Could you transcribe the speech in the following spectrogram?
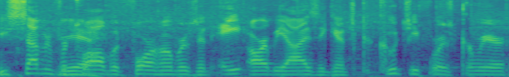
He's seven for Yeah. 12 with four homers and eight RBIs against Kikuchi for his career.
